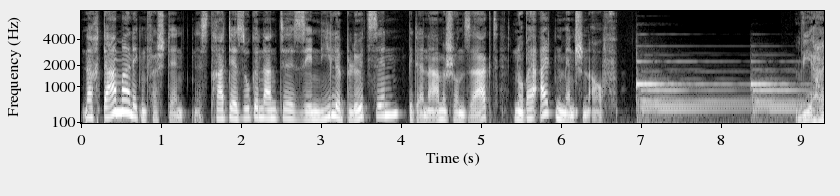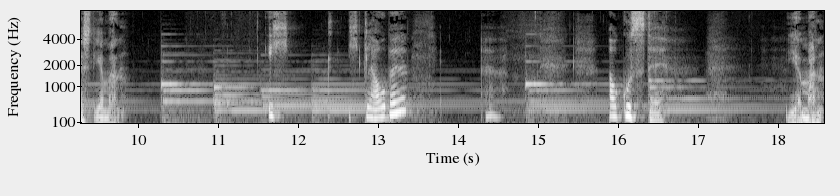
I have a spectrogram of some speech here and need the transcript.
Nach damaligem Verständnis trat der sogenannte senile Blödsinn, wie der Name schon sagt, nur bei alten Menschen auf. Wie heißt Ihr Mann? Ich. Ich glaube. Äh, Auguste. Ihr Mann.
